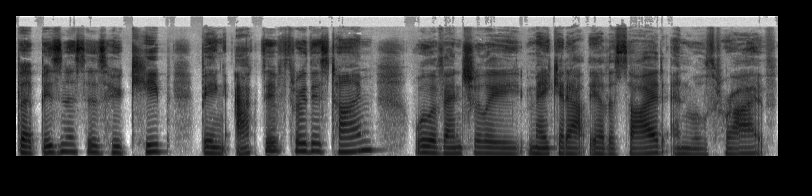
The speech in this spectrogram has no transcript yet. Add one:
but businesses who keep being active through this time will eventually make it out the other side and will thrive.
